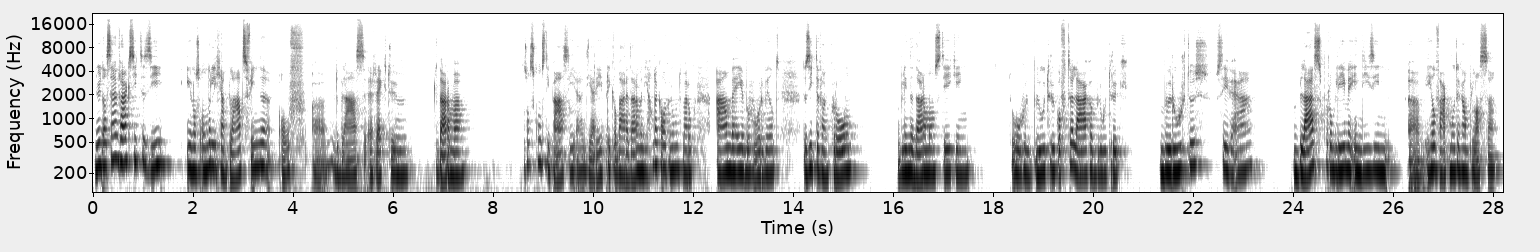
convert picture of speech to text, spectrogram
Nu, dat zijn vaak ziektes die in ons onderlichaam plaatsvinden, of uh, de blaas, rectum, de darmen, zoals constipatie, uh, diarree, prikkelbare darmen, die had ik al genoemd, maar ook aanbijen bijvoorbeeld, de ziekte van Crohn, blinde darmontsteking, te hoge bloeddruk of te lage bloeddruk, beroertes, CVA, blaasproblemen in die zin, uh, heel vaak moeten gaan plassen,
